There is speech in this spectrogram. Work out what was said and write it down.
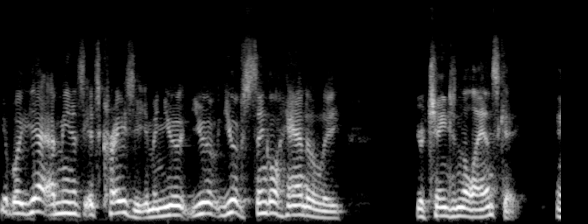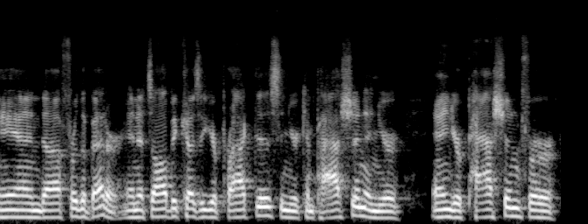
Yeah, well, yeah. I mean, it's it's crazy. I mean, you you have you have single handedly, you're changing the landscape and uh, for the better. And it's all because of your practice and your compassion and your and your passion for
